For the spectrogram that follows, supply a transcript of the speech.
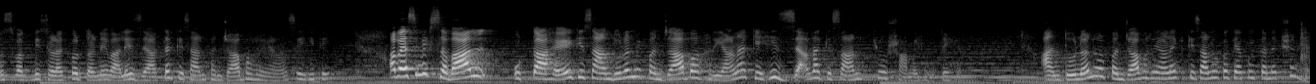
उस वक्त भी सड़क पर उतरने वाले ज़्यादातर किसान पंजाब और हरियाणा से ही थे। अब ऐसे में एक सवाल उठता है कि इस आंदोलन में पंजाब और हरियाणा के ही ज़्यादा किसान क्यों शामिल होते हैं? आंदोलन और पंजाब हरियाणा के किसानों का क्या कोई कनेक्शन है?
